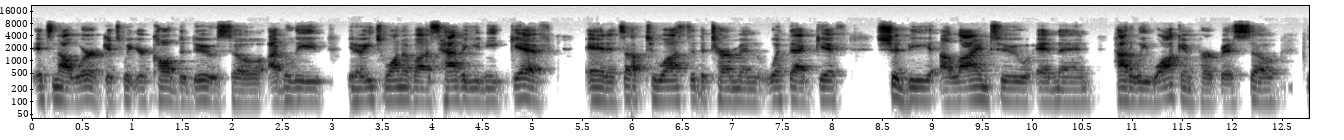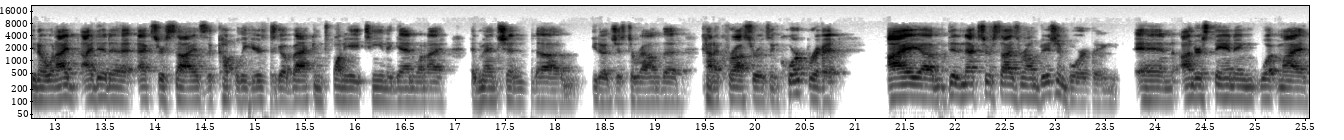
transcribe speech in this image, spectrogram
it's not work, it's what you're called to do. So I believe, you know, each one of us have a unique gift and it's up to us to determine what that gift should be aligned to and then how do we walk in purpose so you know when i, I did an exercise a couple of years ago back in 2018 again when i had mentioned um, you know just around the kind of crossroads in corporate i um, did an exercise around vision boarding and understanding what my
